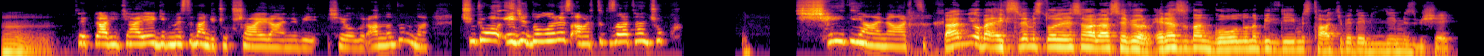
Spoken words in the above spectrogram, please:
Hmm. tekrar hikayeye girmesi bence çok şairane bir şey olur anladın mı? Çünkü o Ece Dolores artık zaten çok şeydi yani artık. Ben diyor ben Extremis Dolores'i hala seviyorum. En azından goal'unu bildiğimiz, takip edebildiğimiz bir şey.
